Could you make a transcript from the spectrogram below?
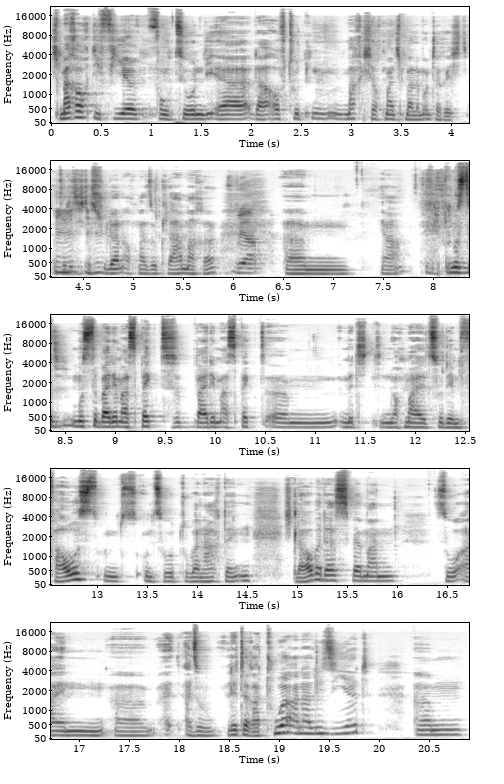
ich mache auch die vier Funktionen, die er da auftut, mache ich auch manchmal im Unterricht. Also dass ich das mhm. Schülern auch mal so klar mache. Ja. Ähm, ja, ich musste, musste bei dem Aspekt, bei dem Aspekt ähm, mit nochmal zu dem Faust und, und so drüber nachdenken. Ich glaube, dass wenn man so ein, äh, also Literatur analysiert, ähm,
